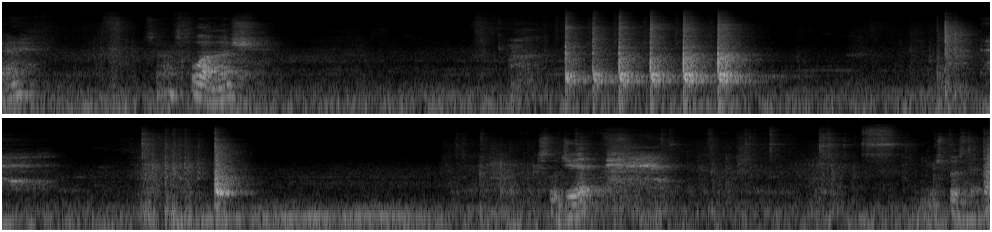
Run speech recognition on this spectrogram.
Okay, so that's flush. Legit. You're supposed to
